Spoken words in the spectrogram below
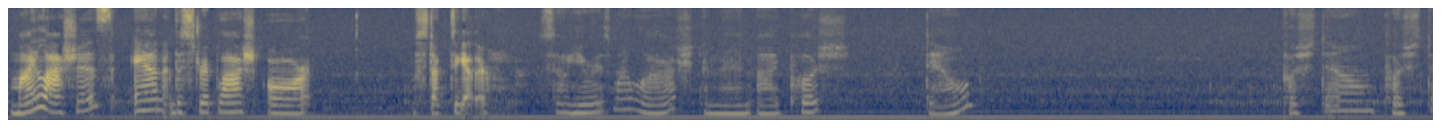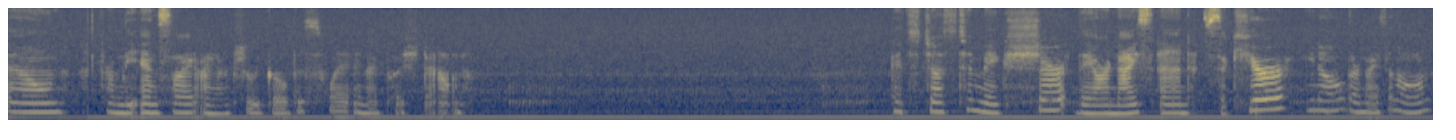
my lashes and the strip lash are stuck together. So here is my lash and then I push down, push down, push down. From the inside I actually go this way and I push down. It's just to make sure they are nice and secure, you know, they're nice and on.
